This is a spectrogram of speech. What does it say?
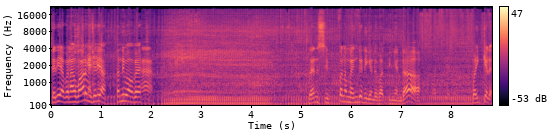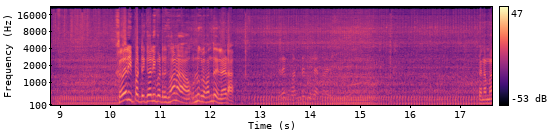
சரியா அப்போ நாங்கள் வாரமே சரியா? சந்திப்போம் அப்போ. ஃப்ரெண்ட்ஸ் இப்போ நம்ம எங்கே நிற்கின்ற பார்த்தீங்கன்னா வைக்கல. கேள்விப்பட்டு கேள்விப்பட்டிருக்கோம் ஆனால் உள்ளுக்குள்ளே வந்தது இல்லைடா எனக்கு வந்தது இல்லை மாதிரி இப்போ நம்ம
